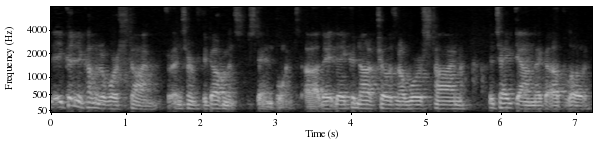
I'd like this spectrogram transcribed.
it couldn't have come at a worse time for, in terms of the government's standpoint. Uh, they, they could not have chosen a worse time to take down Mega Upload,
